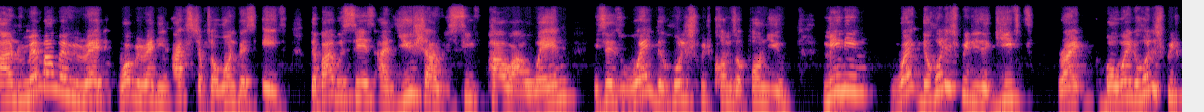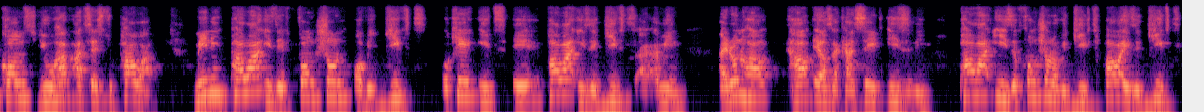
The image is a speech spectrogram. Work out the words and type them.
and remember when we read what we read in Acts chapter 1, verse 8, the Bible says, And you shall receive power when it says, when the Holy Spirit comes upon you. Meaning, when the Holy Spirit is a gift, right? But when the Holy Spirit comes, you have access to power. Meaning, power is a function of a gift. Okay, it's a power is a gift. I, I mean, I don't know how, how else I can say it easily. Power is a function of a gift. Power is a gift,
